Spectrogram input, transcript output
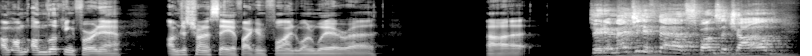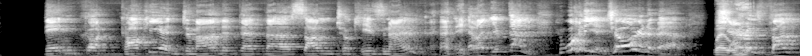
I'm, I'm, I'm looking for it now. I'm just trying to see if I can find one where, uh, uh, Dude, imagine if the sponsor child then got cocky and demanded that the son took his name. You're like, you've done. What are you talking about? Wait, Sharon's fun.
